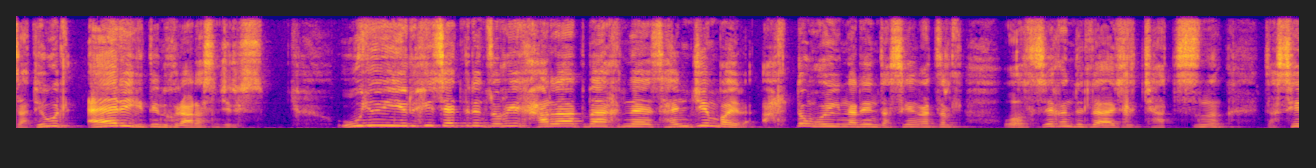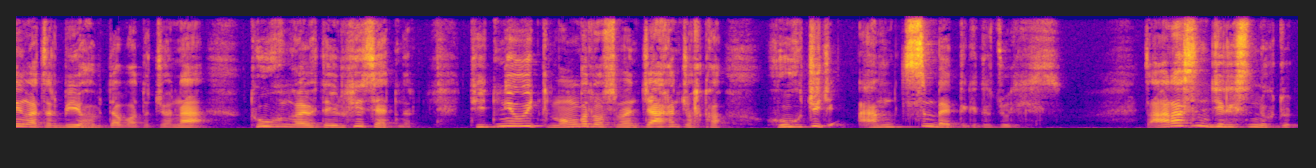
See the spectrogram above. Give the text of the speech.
За тэгвэл айри гэдэг нөхөр араас нь жиргсэн. Үе үе ерхий сайдрын зургийг хараад байх нэ Санжин баяр Алтан хуйг нарын засгийн газар л улсынхын төлөө ажиллаж чадсан засгийн газар би хувьдаа бодож байна. Түүхэн гавьта ерхий сайд нар тэдний үед Монгол улс маань жаахан ч болтгоо хөгжиж амдсан байдаг гэдэг зүйлийг хэлсэн. За араас нь жиргсэн нөхдүүд.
